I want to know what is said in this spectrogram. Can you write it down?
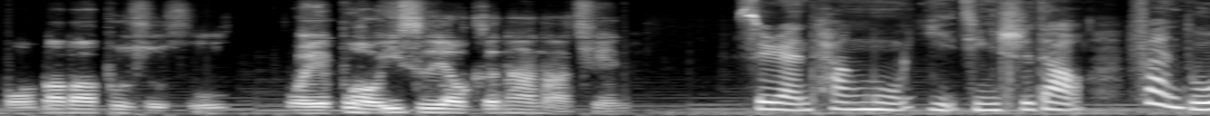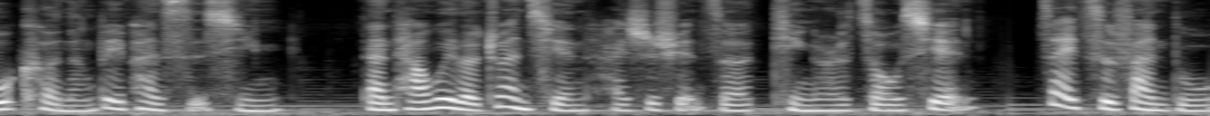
我爸爸不舒服，我也不好意思要跟他拿钱。虽然汤姆已经知道贩毒可能被判死刑，但他为了赚钱，还是选择铤而走险，再次贩毒，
